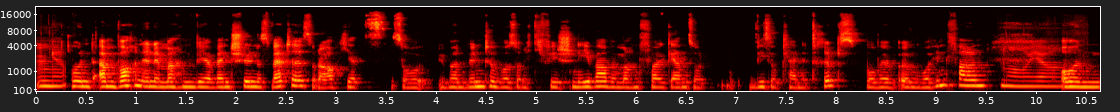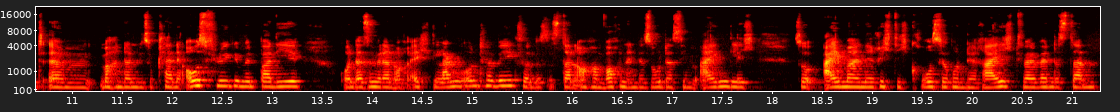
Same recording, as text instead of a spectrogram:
Ja. Und am Wochenende machen wir, wenn schönes Wetter ist oder auch jetzt so über den Winter, wo so richtig viel Schnee war, wir machen voll gern so wie so kleine Trips, wo wir irgendwo hinfahren oh, ja. und ähm, machen dann wie so kleine Ausflüge mit Buddy. Und da sind wir dann auch echt lang unterwegs. Und es ist dann auch am Wochenende so, dass ihm eigentlich so einmal eine richtig große Runde reicht, weil wenn das dann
